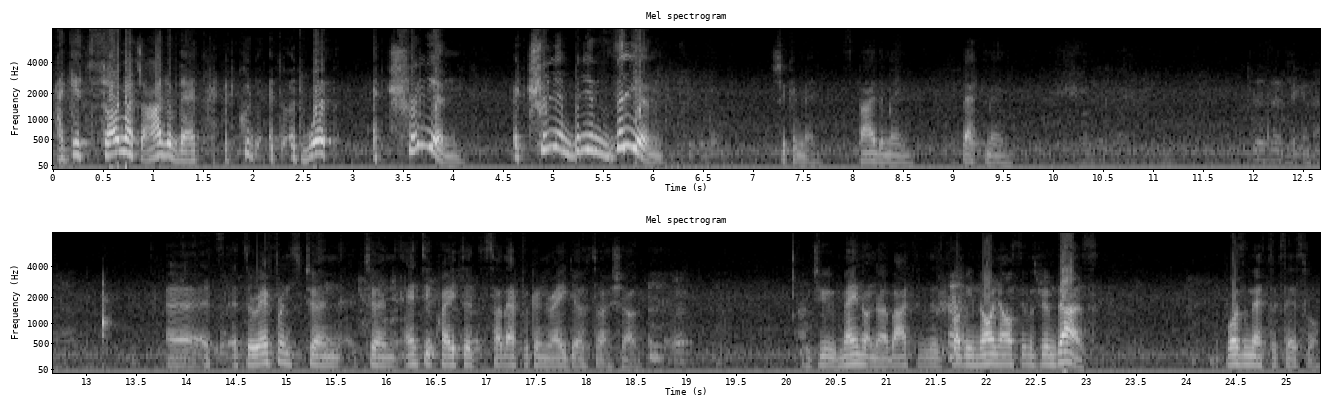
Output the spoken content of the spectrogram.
I get so much out of that. It could, it, it's worth a trillion, a trillion, billion, zillion. Chicken Man, Spider Man, Batman. Chicken Man? Uh, it's, it's a reference to an, to an antiquated South African radio show, which you may not know about. There's probably no one else in this room does. It wasn't that successful.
